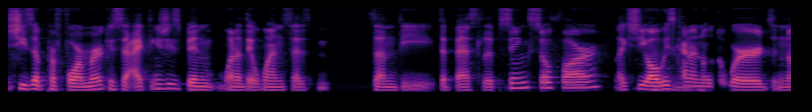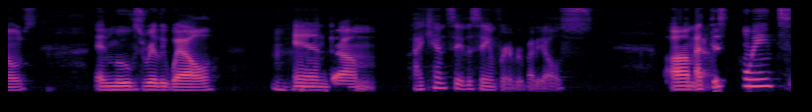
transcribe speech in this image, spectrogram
she's a performer because I think she's been one of the ones that has done the the best lip sync so far. Like she always Mhm. kind of knows the words and knows and moves really well. Mhm. And um I can't say the same for everybody else. Um Yeah. at this point,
